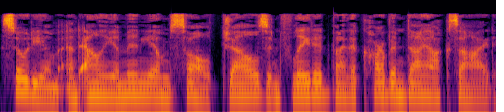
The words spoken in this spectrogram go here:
sodium and aluminium salt gels inflated by the carbon dioxide.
